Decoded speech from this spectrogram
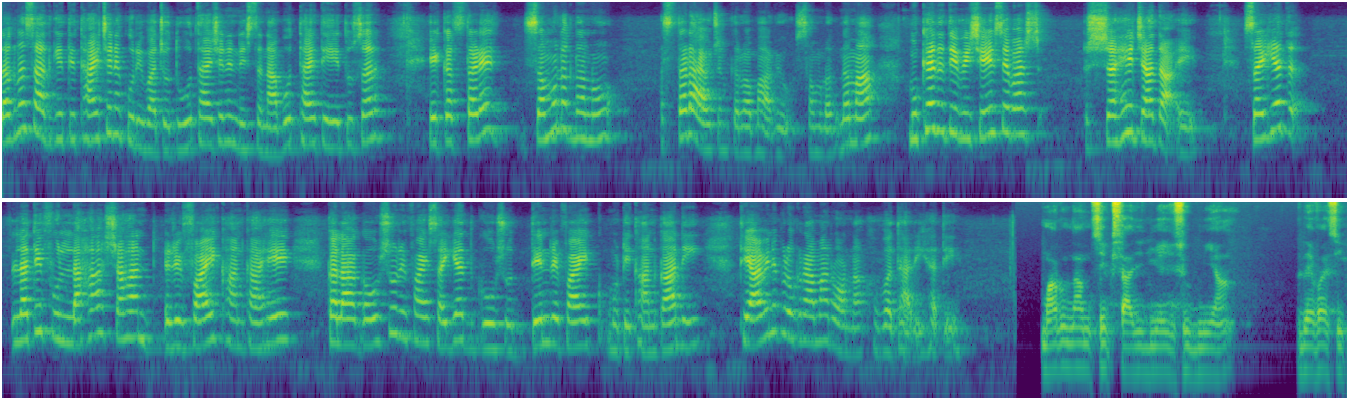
લગ્ન સાદગીથી થાય છે અને કુરિવાજો દૂર થાય છે અને નિસ્ત નાબૂદ થાય તે હેતુસર એક જ સ્થળે સમૂહ લગ્નનું સ્થળ આયોજન કરવામાં આવ્યું. સમૂહ લગ્નમાં મુખ્ય અતિથિ વિશેષ એવા શહેજાદાએ સૈયદ લતીફુલ્લાહ શાહ રિફાઈ ખાનકાહે કલા ગૌશુ રિફાઈ સૈયદ ગોશુદ્દીન રિફાઈ મોટી ખાનકાની થી આવીને પ્રોગ્રામમાં રોનક વધારી હતી. મારું નામ શેખ સાજિદ મિયા યુસુફ મિયા રહેવાસી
